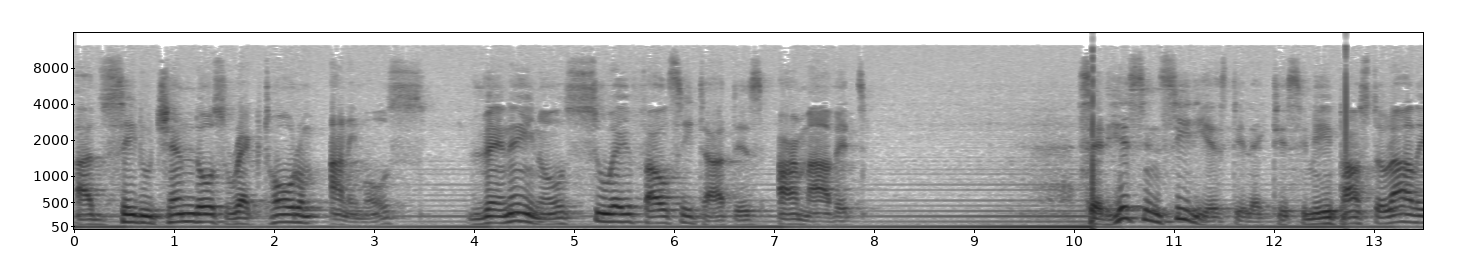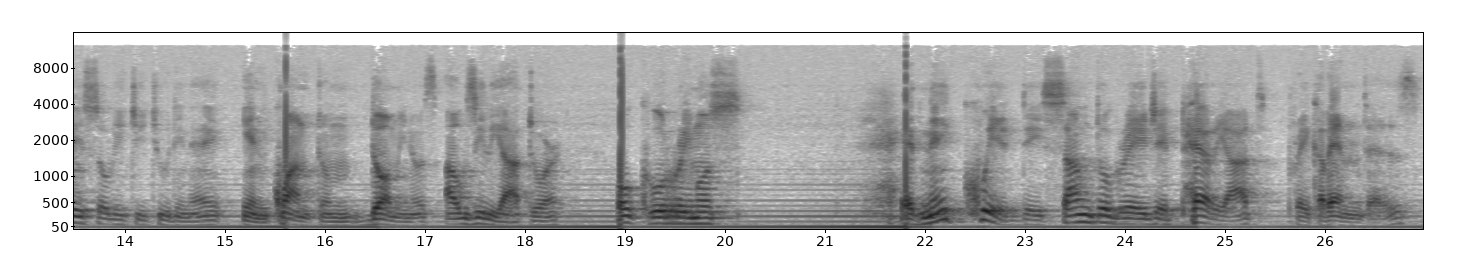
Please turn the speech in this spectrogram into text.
ad seducendos rectorum animos veneno sue falsitatis armavit. Sed his insidious delectissimi pastorale solicitudine in quantum dominus auxiliator occurrimus et ne quid de sancto grege periat precaventes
